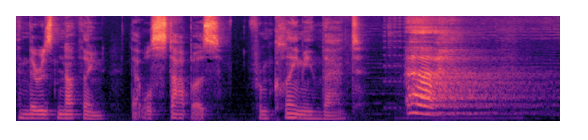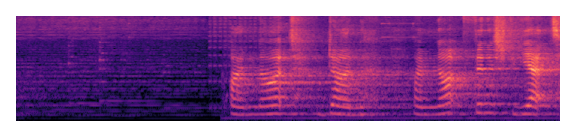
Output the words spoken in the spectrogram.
And there is nothing that will stop us from claiming that. Ah. I'm not done. I'm not finished yet.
